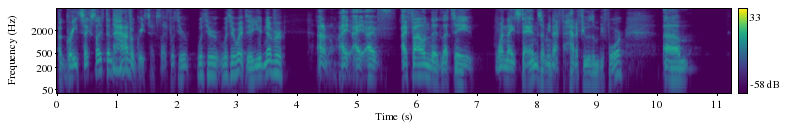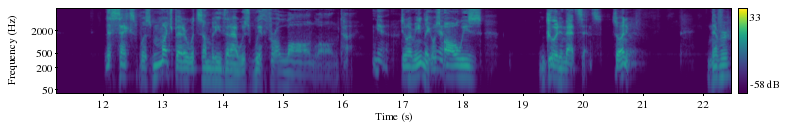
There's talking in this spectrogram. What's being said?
a great sex life, then have a great sex life with your with your with your wife. You'd never. I don't know. I, I I've I found that let's say one night stands. I mean, I've had a few of them before. Um, the sex was much better with somebody that I was with for a long, long time. Yeah. Do you know what I mean? Like it was Yeah. always good in that sense. So anyway, never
